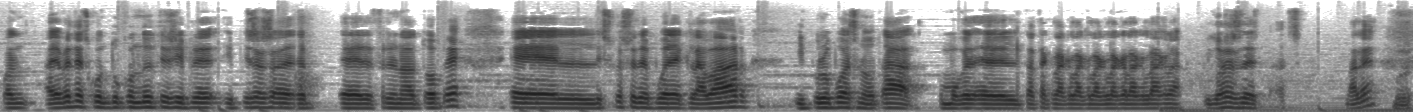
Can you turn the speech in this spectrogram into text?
Cuando- hay veces cuando tú conduces y, y pisas el, el freno al tope, el disco se te puede clavar y tú lo puedes notar, como que el tata clac clac clac clac clac clac, y cosas de estas, ¿vale? Bueno.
